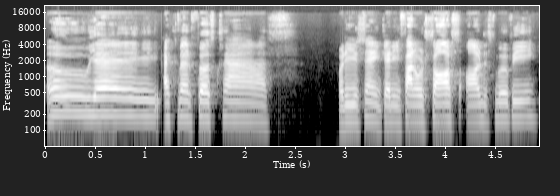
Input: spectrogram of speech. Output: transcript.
Oh yay! X Men First Class. What do you think? Any final thoughts on this movie?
